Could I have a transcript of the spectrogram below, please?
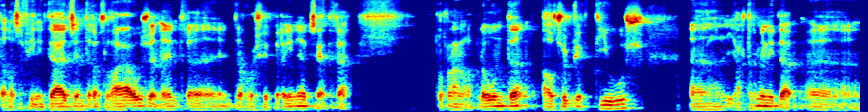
de les afinitats entre eslaus, entre, entre Rússia i Ucraïna, etc. Tornant a la pregunta, els objectius eh, llarg termini de, eh,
